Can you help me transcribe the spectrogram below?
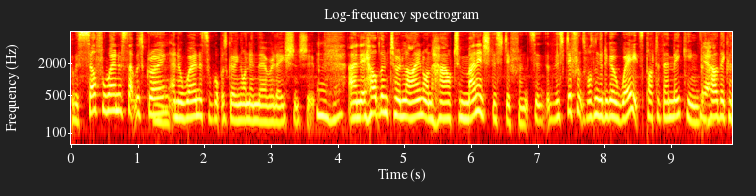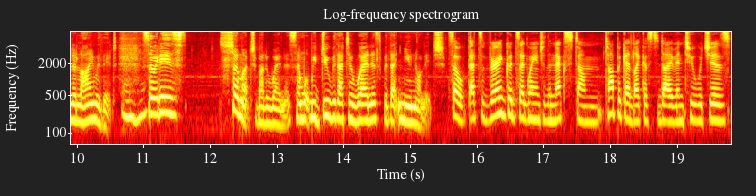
it was self awareness that was growing mm. and awareness of what was going on in their relationship, mm-hmm. and it helped them to align on how to manage this difference. It, this difference wasn't going to go away; it's part of their making, but Yeah. how they could align with it. Mm-hmm. So it is. So much about awareness and what we do with that awareness, with that new knowledge. So that's a very good segue into the next um, topic I'd like us to dive into, which is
